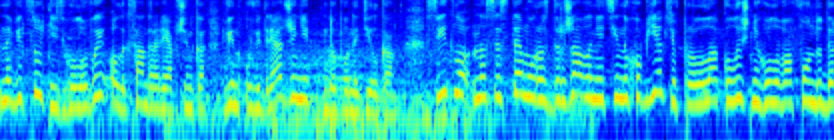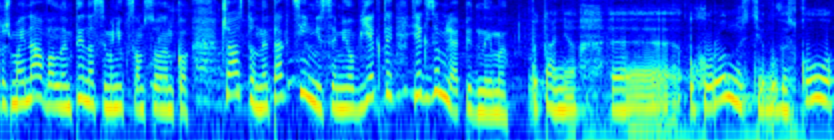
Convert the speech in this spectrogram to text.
на відсутність голови Олександра Рябченка. Він у відрядженні до понеділка. Світло на систему роздержавлення цінних об'єктів пролила колишня голова фонду держмайна Валентина Семенюк-Самсоненко. Часто не так цінні самі об'єкти, як земля під ними. Питання е, охоронності обов'язково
